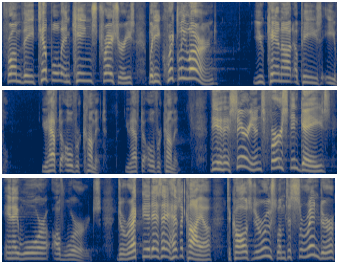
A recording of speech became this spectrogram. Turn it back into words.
from the temple and king's treasuries, but he quickly learned you cannot appease evil. You have to overcome it. You have to overcome it. The Assyrians first engaged in a war of words, directed as Hezekiah to cause Jerusalem to surrender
